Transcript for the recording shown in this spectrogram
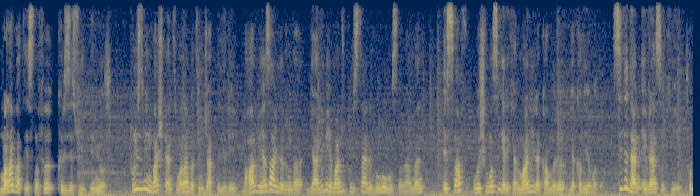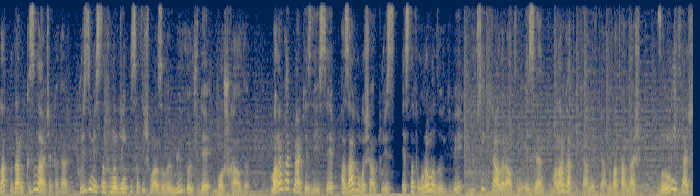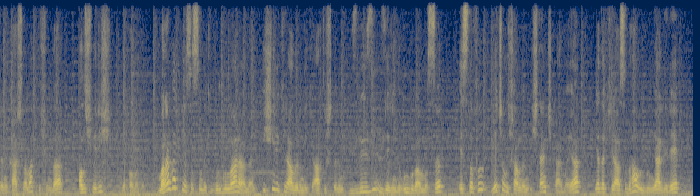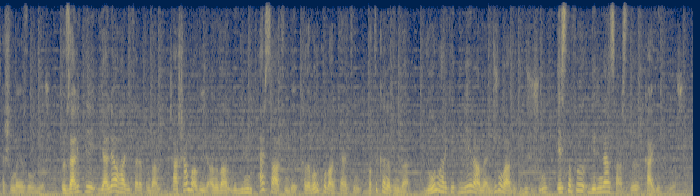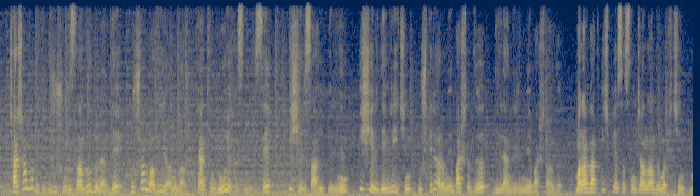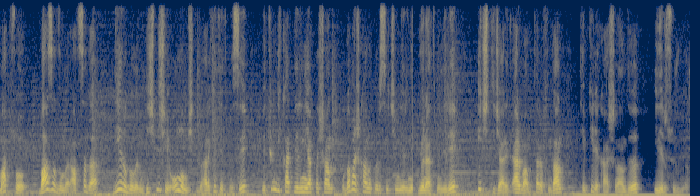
Manavgat esnafı krize sürükleniyor. Turizmin başkenti Manavgat'ın caddeleri bahar ve yaz aylarında yerli ve yabancı turistlerle dolu olmasına rağmen esnaf ulaşılması gereken mali rakamları yakalayamadı. Side'den Evrenseki'ye, Çolaklı'dan Kızılağaç'a kadar turizm esnafının renkli satış mağazaları büyük ölçüde boş kaldı. Manavgat merkezde ise pazar dolaşan turist esnafı uğramadığı gibi yüksek kiralar altında ezilen Manavgat ikametgahlı vatandaş zorunlu ihtiyaçlarını karşılamak dışında alışveriş yapamadı. Manavgat piyasasındaki durgunluğa rağmen iş yeri kiralarındaki artışların %100'ün üzerinde uygulanması esnafı ya çalışanlarını işten çıkarmaya ya da kirası daha uygun yerlere taşınmaya zorluyor. Özellikle yerli ahali tarafından çarşamba adıyla anılan ve günün her saatinde kalabalık olan kentin batı kanadında yoğun hareketliliğe rağmen cirolardaki düşüşün esnafı derinden sarstığı kaydediliyor. Çarşambadaki düşüşün hızlandığı dönemde Turşamba adıyla anılan kentin doğu yakasında ise iş yeri sahiplerinin iş yeri devri için müşteri aramaya başladığı dillendirilmeye başlandı. Manavgat iç piyasasını canlandırmak için Matso bazı adımlar atsa da diğer odaların hiçbir şey olmamış gibi hareket etmesi ve tüm dikkatlerini yaklaşan oda başkanlıkları seçimlerini yöneltmeleri iç ticaret erbabı tarafından tepkiyle karşılandığı ileri sürülüyor.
